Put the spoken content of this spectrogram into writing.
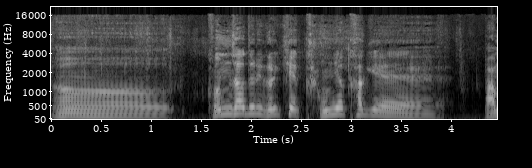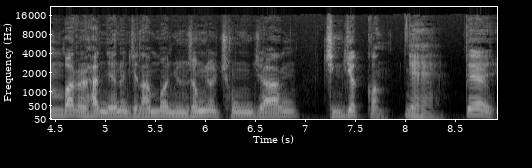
어, 검사들이 그렇게 강력하게 반발을 한 예는 지난번 윤석열 총장 징계권 예. 때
